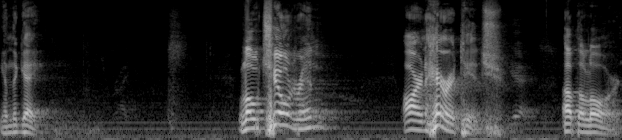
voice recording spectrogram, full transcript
in the gate. Lo, children are an heritage of the Lord.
